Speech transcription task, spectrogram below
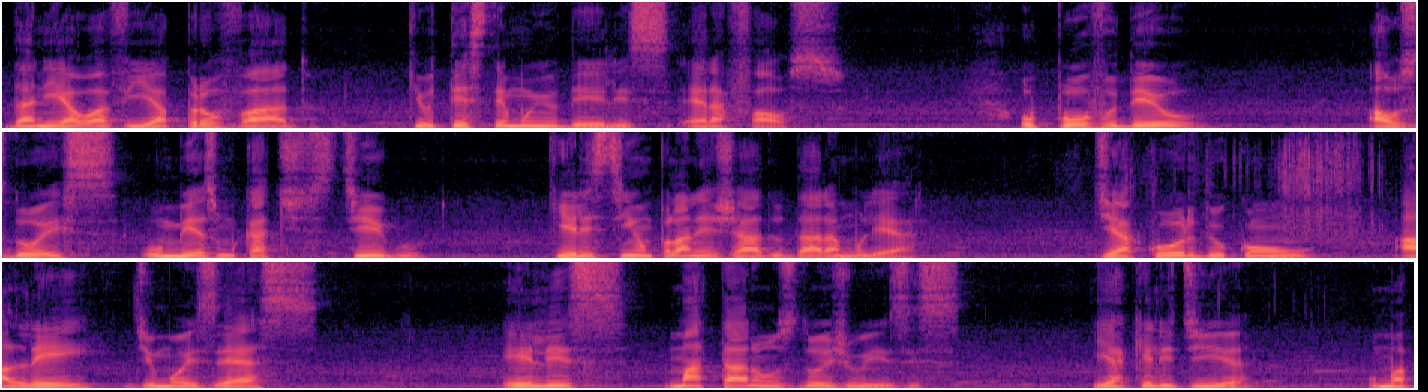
Daniel havia provado que o testemunho deles era falso. O povo deu aos dois o mesmo castigo que eles tinham planejado dar à mulher. De acordo com a lei de Moisés eles mataram os dois juízes. E aquele dia, uma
